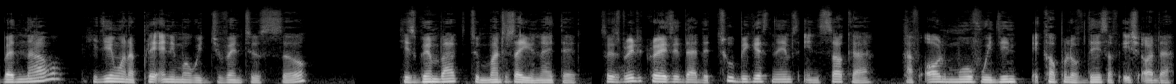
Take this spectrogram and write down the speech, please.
But now he didn't want to play anymore with Juventus, so he's going back to Manchester United. So it's really crazy that the two biggest names in soccer have all moved within a couple of days of each other.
